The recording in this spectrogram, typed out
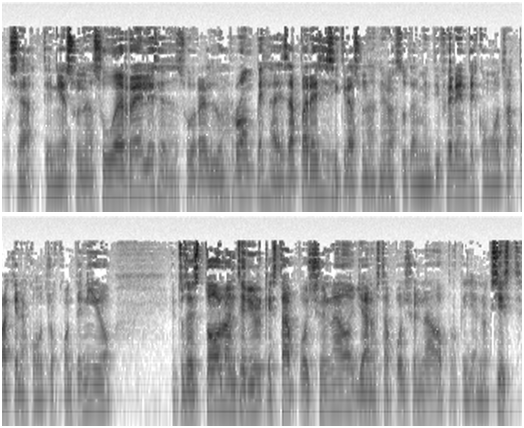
O sea, tenías unas URLs, esas URLs los rompes, las desapareces y creas unas nuevas totalmente diferentes con otras páginas, con otros contenidos entonces todo lo anterior que está posicionado ya no está posicionado porque ya no existe.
